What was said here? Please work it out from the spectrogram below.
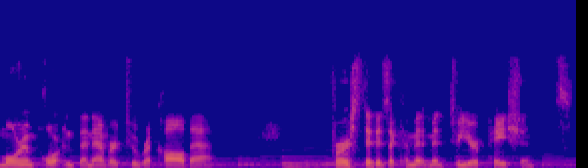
more important than ever to recall that. First, it is a commitment to your patients.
